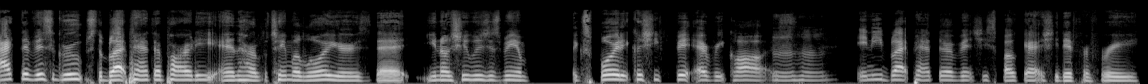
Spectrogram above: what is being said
activist groups, the Black Panther Party and her team of lawyers that, you know, she was just being exploited because she fit every because Mm-hmm. any Black Panther event she spoke at, she did for free.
